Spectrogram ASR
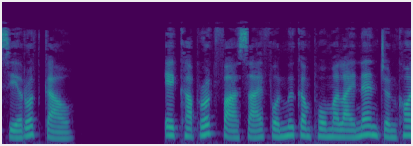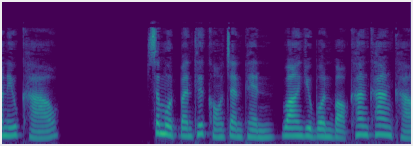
เสียรถเก่า เอกขับรถฝ่าสายฝนมือกำพงมาลัยแน่นจนข้อนิ้วขาว สมุดบันทึกของจันเพนวางอยู่บนเบาะข้างๆเขา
